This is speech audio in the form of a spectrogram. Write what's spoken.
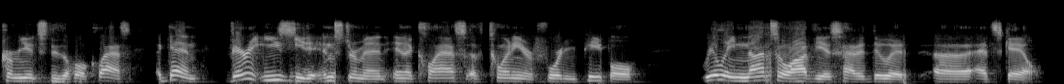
permutes through the whole class. Again, very easy to instrument in a class of 20 or 40 people. Really not so obvious how to do it uh, at scale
